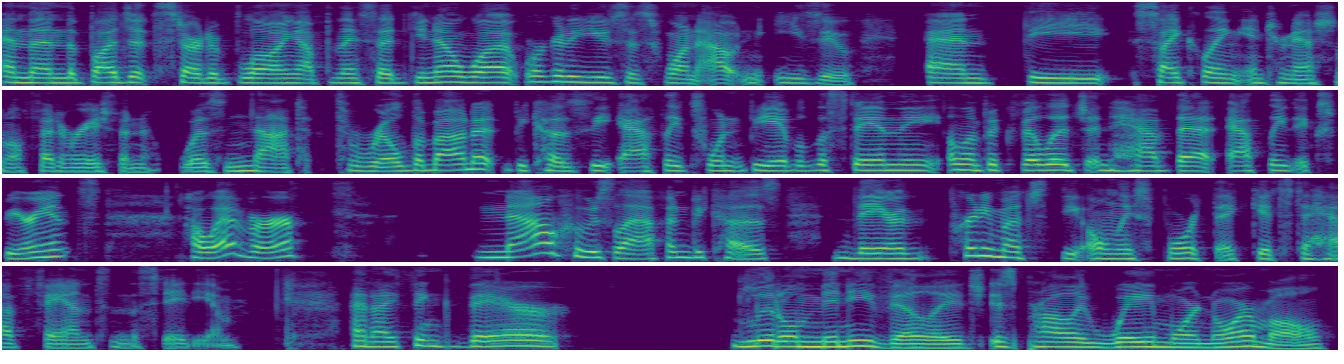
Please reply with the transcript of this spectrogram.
And then the budget started blowing up and they said you know what? We're going to use this one out in izu and the cycling international federation was not thrilled about it because the athletes wouldn't be able to stay in the olympic village and have that athlete experience. However now who's laughing? Because they are pretty much the only sport that gets to have fans in the stadium and i think their little mini village is probably way more normal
